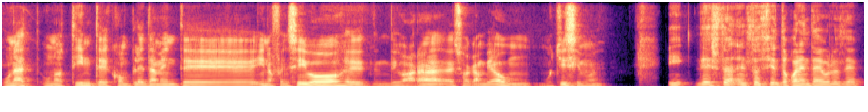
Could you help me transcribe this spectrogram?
una- unos tintes completamente inofensivos. eh, digo, ahora eso ha cambiado mu- muchísimo. ¿eh? Y de esto, en estos 140 euros de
